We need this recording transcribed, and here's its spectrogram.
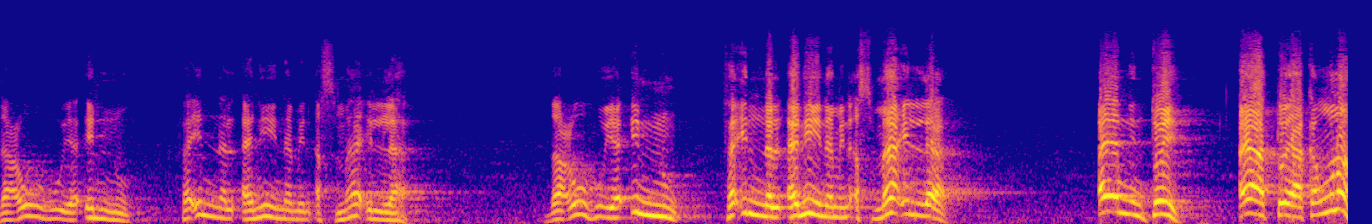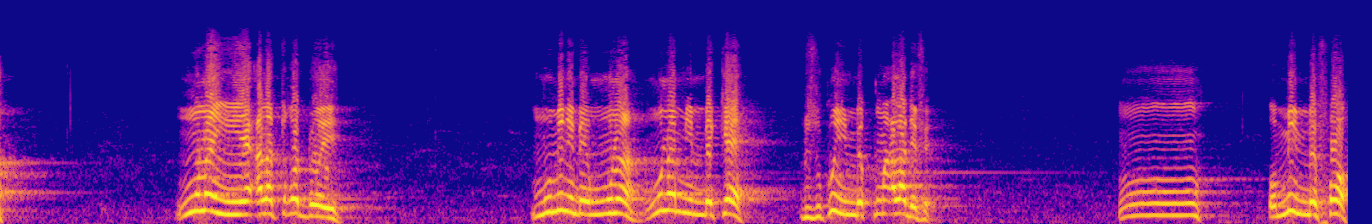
da'uhu ya innu فإن الأنين من أسماء الله ضعوه يئن فإن الأنين من أسماء الله أي ننتوي أي توي كمنا منا يي على تقدوي mumini bɛ ŋuna ŋuna min bɛ kɛ dusukun in bɛ kuma ala de fɛ. O min bɛ fɔ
